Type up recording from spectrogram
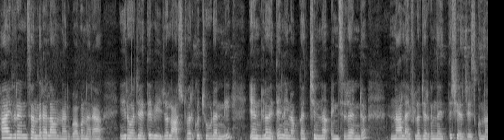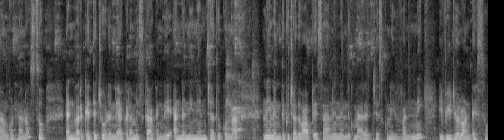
హాయ్ ఫ్రెండ్స్ అందరు ఎలా ఉన్నారు? బాగున్నారా? ఈరోజు అయితే వీడియో లాస్ట్ వరకు చూడండి. ఎండ్లో అయితే నేను ఒక చిన్న ఇన్సిడెంట్ నా లైఫ్లో జరిగింది అయితే షేర్ చేసుకుందాం అనుకుంటున్నాను. సో ఎండ్ వరకు అయితే చూడండి. అక్కడ మిస్ కాకండి. అండ్ నేనేం చదువుకున్నా నేను ఎందుకు చదువు ఆపేసా నేను ఎందుకు మ్యారేజ్ చేసుకున్నా ఇవన్నీ ఈ వీడియోలో ఉంటాయి. సో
